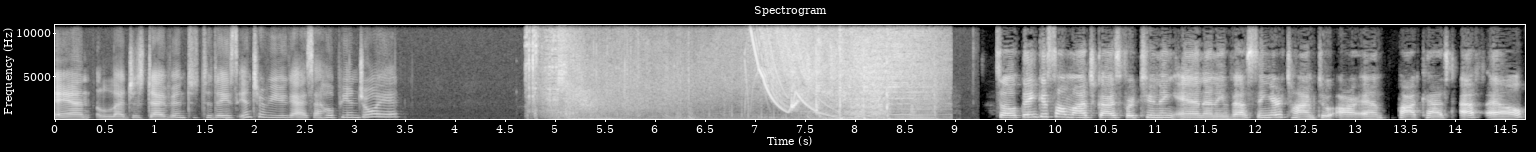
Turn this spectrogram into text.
And let's just dive into today's interview, guys. I hope you enjoy it. So, thank you so much, guys, for tuning in and investing your time to RM Podcast FL.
